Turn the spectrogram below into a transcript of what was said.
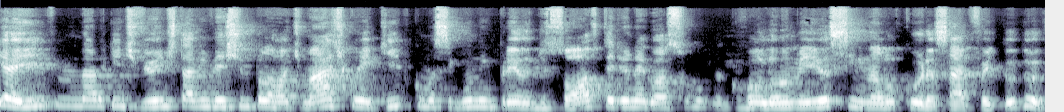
E aí, na hora que a gente viu, a gente estava investindo pela Hotmart com equipe, com uma segunda empresa de software, e o negócio rolou meio assim, na loucura, sabe? Foi tudo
